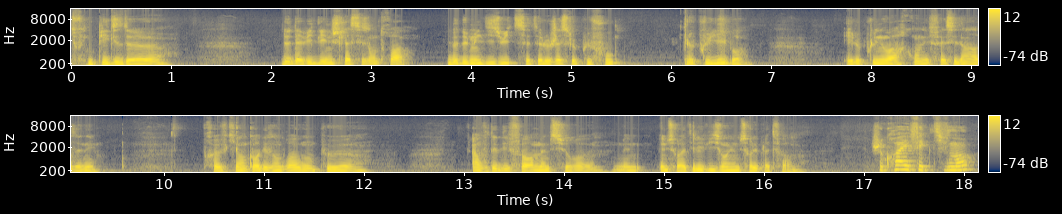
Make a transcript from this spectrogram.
Twin Peaks de, David Lynch, la saison 3 de 2018, c'était le geste le plus fou, le plus libre et le plus noir qu'on ait fait ces dernières années. Preuve qu'il y a encore des endroits où on peut euh, inventer des formes, même sur, même sur la télévision et même sur les plateformes. Je crois effectivement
